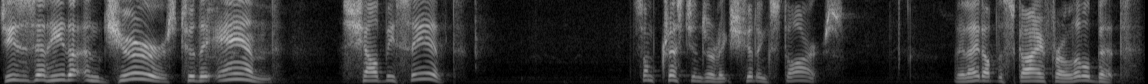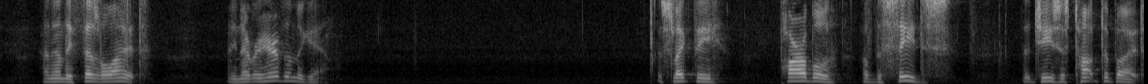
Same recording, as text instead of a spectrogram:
Jesus said, He that endures to the end shall be saved. Some Christians are like shooting stars. They light up the sky for a little bit and then they fizzle out. You never hear of them again. It's like the parable of the seeds that Jesus talked about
